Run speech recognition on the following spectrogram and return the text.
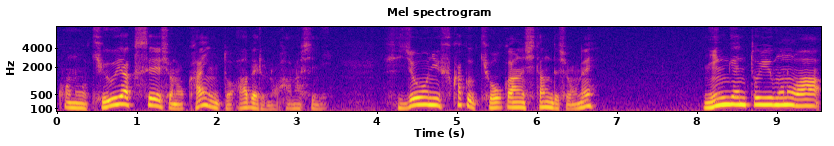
この旧約聖書のカインとアベルの話に非常に深く共感したんでしょうね。人間というものは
